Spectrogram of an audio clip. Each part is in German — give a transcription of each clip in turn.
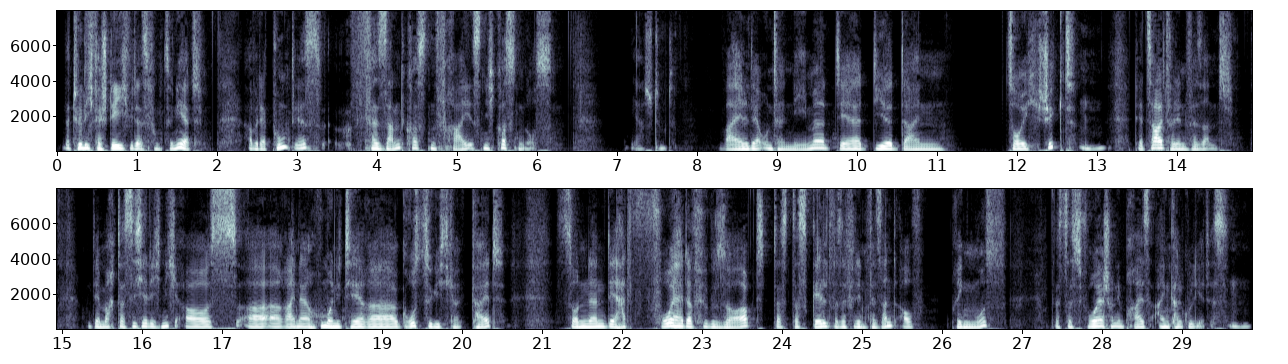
natürlich verstehe ich, wie das funktioniert. Aber der Punkt ist, versandkostenfrei ist nicht kostenlos. Ja, stimmt. Weil der Unternehmer, der dir dein Zeug schickt, mhm. der zahlt für den Versand. Und der macht das sicherlich nicht aus äh, reiner humanitärer Großzügigkeit, sondern der hat vorher dafür gesorgt, dass das Geld, was er für den Versand aufbringen muss, dass das vorher schon im Preis einkalkuliert ist. Mhm.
